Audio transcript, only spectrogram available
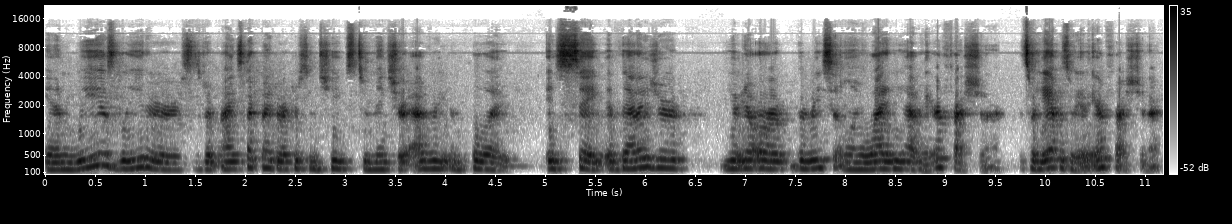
And we as leaders, I expect my directors and chiefs to make sure every employee is safe. If that is your you know, or the recent one, why did he have an air freshener? That's what happens when you have an air freshener.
